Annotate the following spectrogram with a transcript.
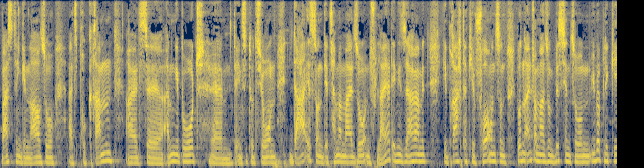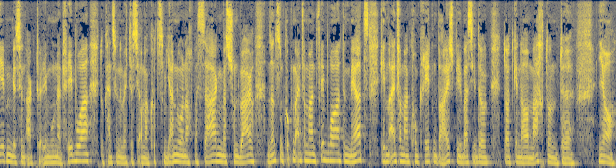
was denn genauso als Programm, als äh, Angebot äh, der Institution da ist. Und jetzt haben wir mal so einen Flyer, den die Sarah mitgebracht hat hier vor uns und würden einfach mal so ein bisschen so einen Überblick geben. Wir sind aktuell im Monat Februar. Du kannst, wenn du möchtest, ja auch mal kurz zum Januar noch was sagen, was schon war. Ansonsten gucken wir einfach mal in Februar, den März März. Geben einfach mal ein konkreten Beispiel, was ihr da, dort genau macht und äh, ja,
